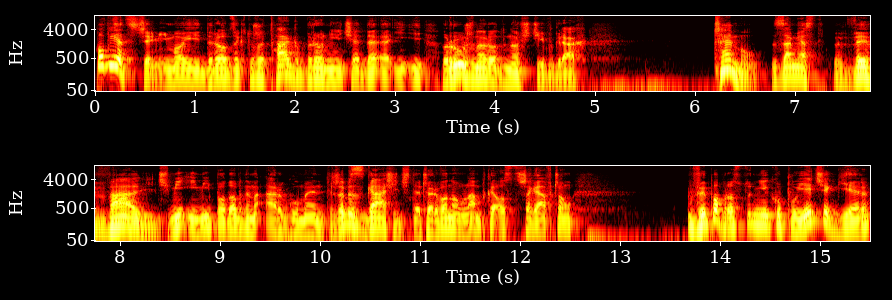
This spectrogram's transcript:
Powiedzcie mi, moi drodzy, którzy tak bronicie DEI i różnorodności w grach, Czemu zamiast wywalić mi i mi podobnym argumenty, żeby zgasić tę czerwoną lampkę ostrzegawczą, wy po prostu nie kupujecie gier,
